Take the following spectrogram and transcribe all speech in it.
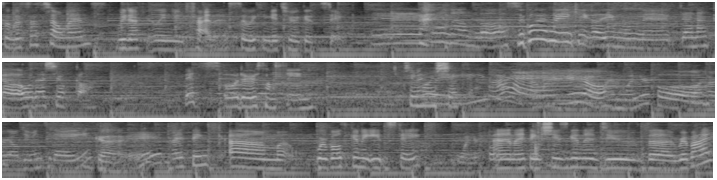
So this is Tillman's. We definitely need to try this so we can get you a good steak. そうなんだ。すごい雰囲気がいいもんね。じゃあなんかオーダーしよっか。Let's order something. Two more chef. Hi. How are you? I'm wonderful. How are y'all doing today? Good. I think um, we're both gonna eat steak. Wonderful. and I think she's gonna do the ribeye,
